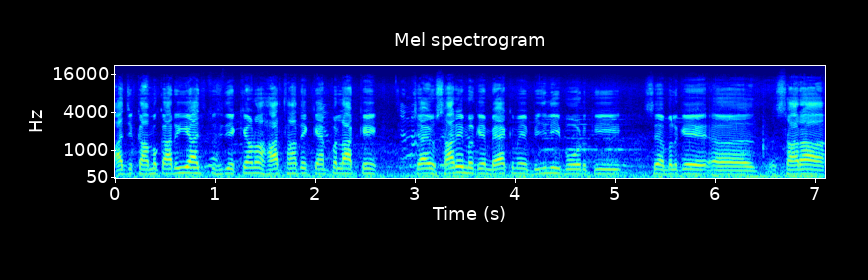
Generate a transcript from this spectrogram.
ਅੱਜ ਕੰਮ ਕਰ ਰਹੀ ਹੈ ਅੱਜ ਤੁਸੀਂ ਦੇਖਿਆ ਹੋਣਾ ਹਰ ਥਾਂ ਤੇ ਕੈਂਪ ਲਾ ਕੇ ਚਾਹੇ ਉਹ ਸਾਰੇ ਮਿਲ ਕੇ ਮਹਿਕਮੇ ਬਿਜਲੀ ਬੋਰਡ ਕੀ ਸ- ਮਤਲਬ ਕਿ ਸਾਰਾ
